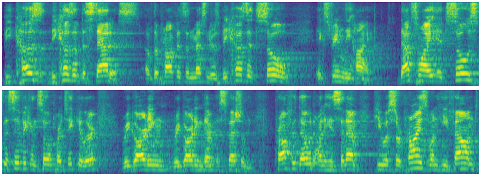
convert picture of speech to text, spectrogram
because, because of the status of the prophets and messengers, because it's so extremely high. That's why it's so specific and so particular regarding, regarding them especially. Prophet Dawud alayhi salam, he was surprised when he found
